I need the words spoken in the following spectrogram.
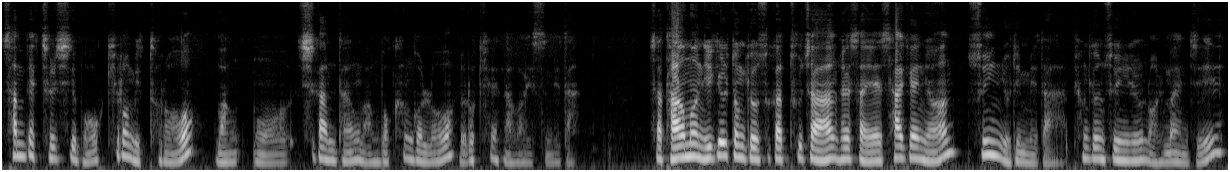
375km로 왕, 어, 시간당 왕복한 걸로 이렇게 나와 있습니다. 자, 다음은 이길동 교수가 투자한 회사의 4개년 수익률입니다. 평균 수익률은 얼마인지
